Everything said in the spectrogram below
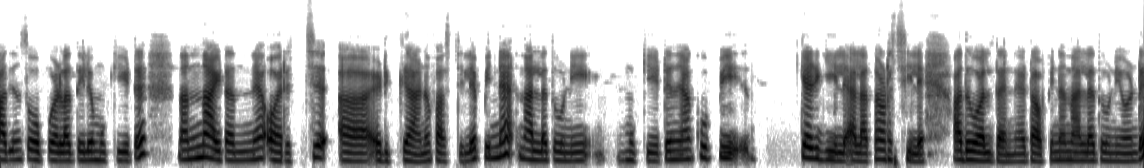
ആദ്യം സോപ്പ് വെള്ളത്തിൽ മുക്കിയിട്ട് നന്നായിട്ട് തന്നെ ഉരച്ച് എടുക്കുകയാണ് ഫസ്റ്റിൽ പിന്നെ നല്ല തുണി മുക്കിയിട്ട് ഞാൻ കുപ്പി കഴുകിയില്ലേ? അല്ല തുടച്ചില്ലേ? അതുപോലെ തന്നെ കേട്ടോ പിന്നെ നല്ല തുണി കൊണ്ട്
